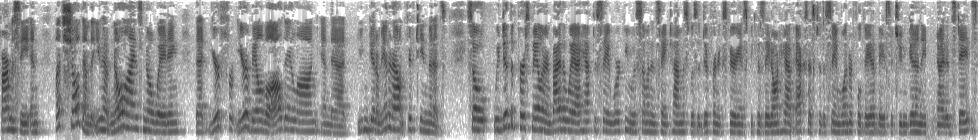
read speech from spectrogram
pharmacy and let's show them that you have no lines, no waiting, that you're, you're available all day long and that you can get them in and out in 15 minutes. So we did the first mailer, and by the way, I have to say working with someone in St. Thomas was a different experience because they don't have access to the same wonderful database that you can get in the United States.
